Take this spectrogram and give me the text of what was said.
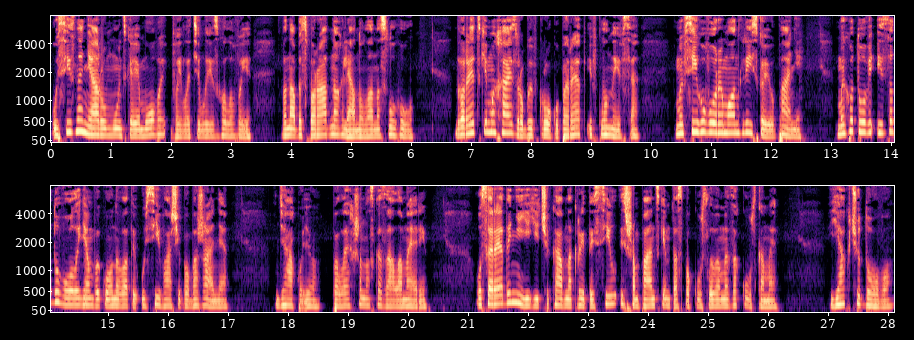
Усі знання румунської мови вилетіли з голови. Вона безпорадно глянула на слугу. Дворецький Михай зробив крок уперед і вклонився. Ми всі говоримо англійською, пані. Ми готові із задоволенням виконувати усі ваші побажання. Дякую, полегшено сказала Мері. Усередині її чекав накритий стіл із шампанським та спокусливими закусками. Як чудово!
